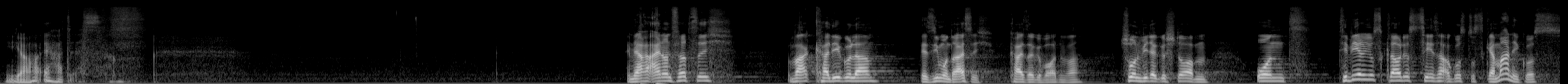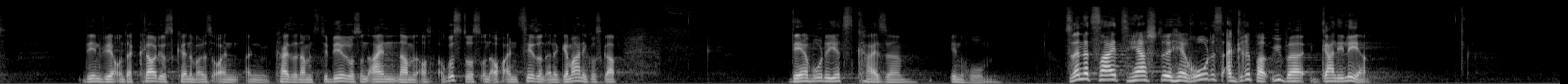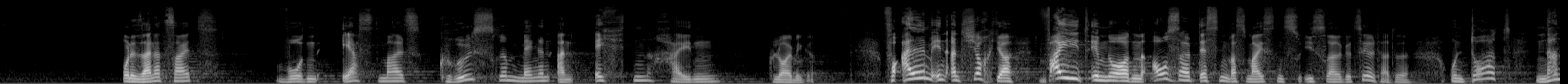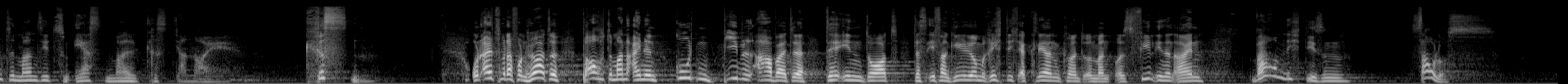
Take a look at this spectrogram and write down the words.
Ja, er hat es. Im Jahre 41 war Caligula, der 37 Kaiser geworden war, schon wieder gestorben. Und Tiberius Claudius Caesar Augustus Germanicus, den wir unter Claudius kennen, weil es auch einen, einen Kaiser namens Tiberius und einen namens Augustus und auch einen Caesar und einen Germanicus gab, der wurde jetzt Kaiser in Rom. Zu seiner Zeit herrschte Herodes Agrippa über Galiläa. Und in seiner Zeit wurden erstmals größere Mengen an echten Heiden Gläubige. Vor allem in Antiochia, weit im Norden, außerhalb dessen, was meistens zu Israel gezählt hatte. Und dort nannte man sie zum ersten Mal Christianoi, Christen. Und als man davon hörte, brauchte man einen guten Bibelarbeiter, der ihnen dort das Evangelium richtig erklären könnte. Und, man, und es fiel ihnen ein, warum nicht diesen Saulus?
